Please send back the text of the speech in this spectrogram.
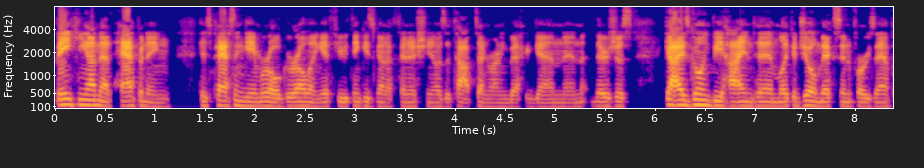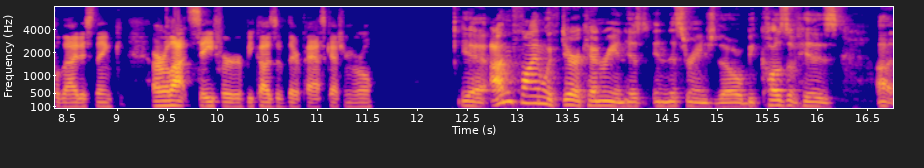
banking on that happening, his passing game role growing if you think he's going to finish, you know, as a top 10 running back again. And there's just guys going behind him, like a Joe Mixon, for example, that I just think are a lot safer because of their pass catching role. Yeah, I'm fine with Derrick Henry in his in this range though because of his uh,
